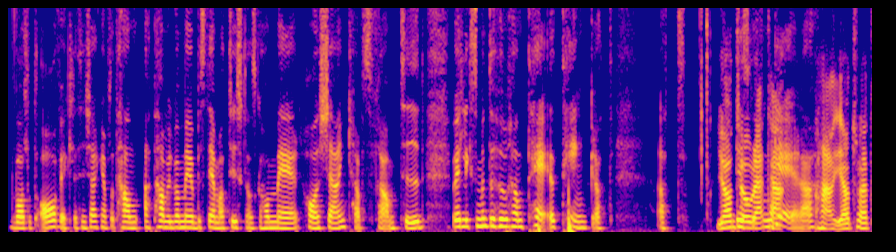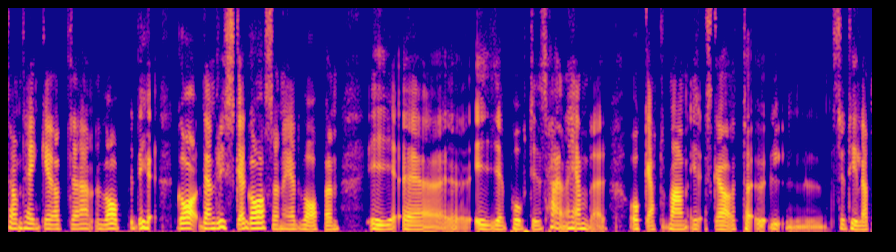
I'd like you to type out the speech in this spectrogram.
valt att avveckla sin kärnkraft, att han, att han vill vara med och bestämma att Tyskland ska ha, mer, ha en kärnkraftsframtid. Jag vet liksom inte hur han tänker att, att jag tror, att han, han, jag tror att han tänker att äh, vap, det, ga, den ryska gasen är ett vapen i, äh, i Putins händer och att man ska ta, se till att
